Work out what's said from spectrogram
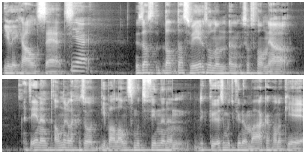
illegaal zijt. Ja. Dus dat is, dat, dat is weer zo'n een, een soort van ja, het een en het ander dat je zo die balans moet vinden en de keuze moet kunnen maken van oké,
